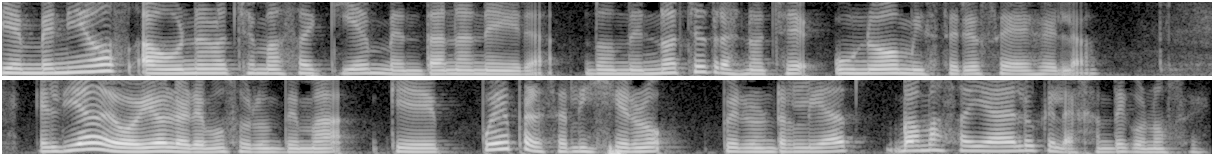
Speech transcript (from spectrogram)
Bienvenidos a una noche más aquí en Ventana Negra, donde noche tras noche un nuevo misterio se desvela. El día de hoy hablaremos sobre un tema que puede parecer ligero, pero en realidad va más allá de lo que la gente conoce,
